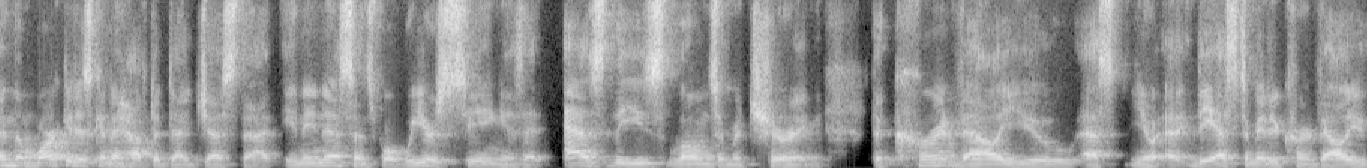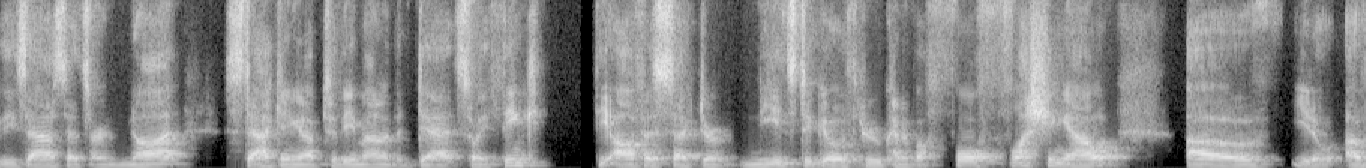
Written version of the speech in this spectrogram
And the market is going to have to digest that. And in essence, what we are seeing is that as these loans are maturing, the current value, as you know, the estimated current value of these assets are not stacking up to the amount of the debt. So I think the office sector needs to go through kind of a full flushing out of, you know, of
